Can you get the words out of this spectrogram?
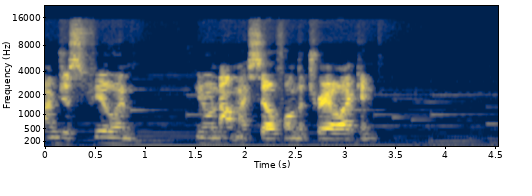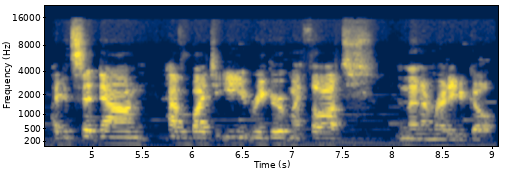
I'm just feeling, you know, not myself on the trail, I can I can sit down, have a bite to eat, regroup my thoughts, and then I'm ready to go.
